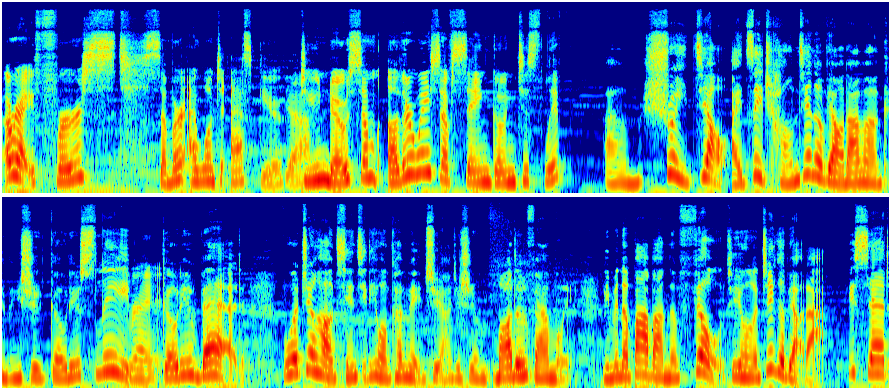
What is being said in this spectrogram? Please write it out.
All right, first, Summer, I want to ask you Yeah. do you know some other ways of saying going to sleep? 嗯，睡觉，哎，最常见的表达嘛，肯定是 go to sleep，go to bed。不过正好前几天我看美剧啊，就是《Modern Family》里面的爸爸呢，Phil 就用了这个表达，He said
